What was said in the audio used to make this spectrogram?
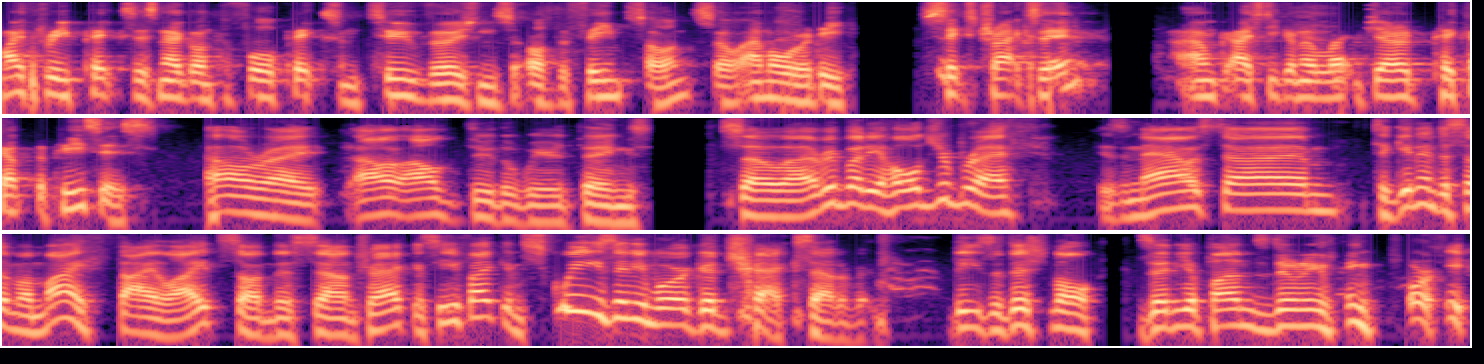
my three picks is now gone to four picks and two versions of the theme song. So I'm already six tracks in. I'm actually going to let Jared pick up the pieces. All right. I'll, I'll do the weird things. So uh, everybody hold your breath because now it's time to get into some of my highlights on this soundtrack and see if I can squeeze any more good tracks out of it. These additional Xenia puns do anything for you?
